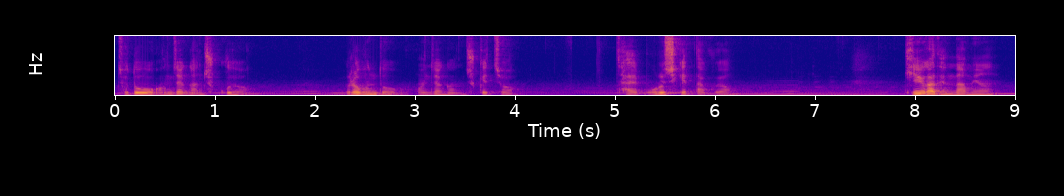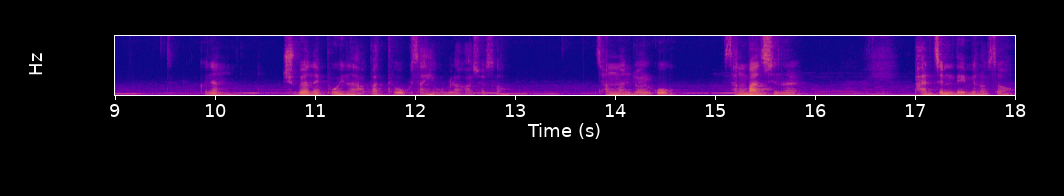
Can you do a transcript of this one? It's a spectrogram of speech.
저도 언젠간 죽고요. 여러분도 언젠가는 죽겠죠. 잘 모르시겠다고요? 기회가 된다면 그냥 주변에 보이는 아파트 옥상에 올라가셔서 창문 열고 상반신을 반쯤 내밀어서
